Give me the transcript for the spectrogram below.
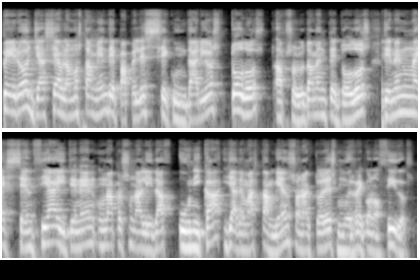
pero ya si hablamos también de papeles secundarios, todos, absolutamente todos, tienen una esencia y tienen una personalidad única y además también son actores muy reconocidos.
